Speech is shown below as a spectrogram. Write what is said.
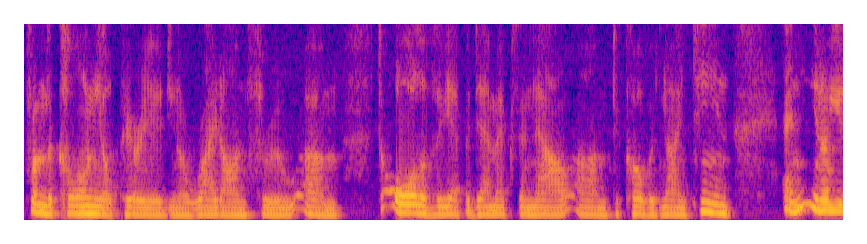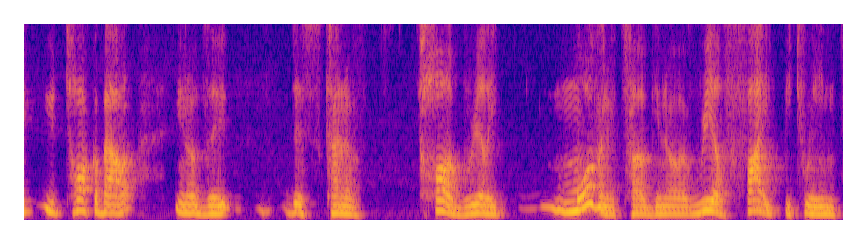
from the colonial period, you know, right on through um, to all of the epidemics and now um, to COVID nineteen, and you know you you talk about you know the this kind of tug, really more than a tug, you know, a real fight between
